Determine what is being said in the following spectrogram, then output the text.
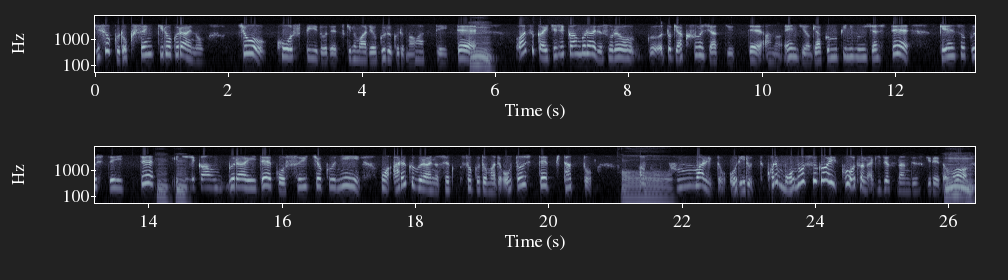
時速6000キロぐらいの超高スピードで月の周りをぐるぐる回っていて、うん。わずか1時間ぐらいでそれをぐーっと逆噴射って言って、あのエンジンを逆向きに噴射して、減速していって、うんうん。1時間ぐらいでこう垂直に、もう歩くぐらいのせ速度まで落として、ピタッとおあのー。ふんわりと降りるって、これ、ものすごい高度な技術なんですけれども、うん。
